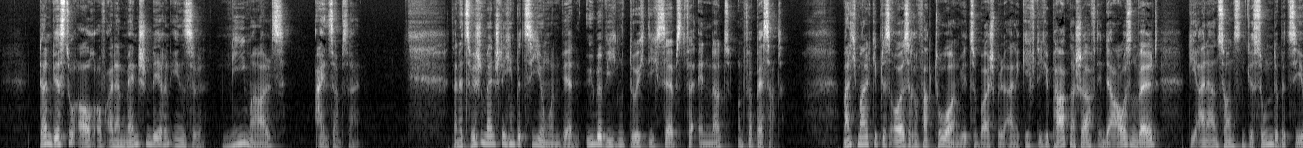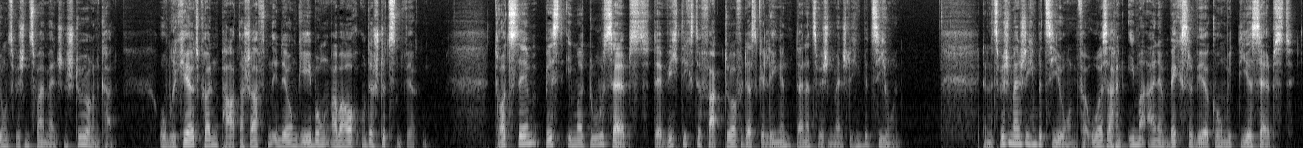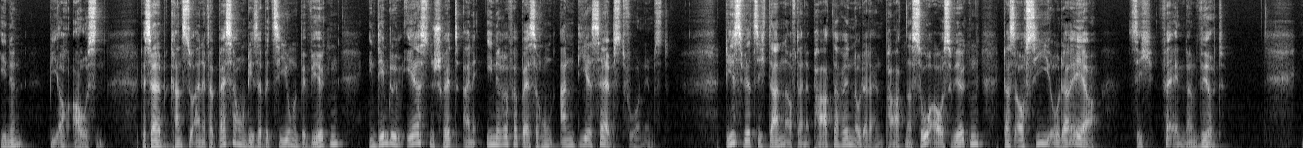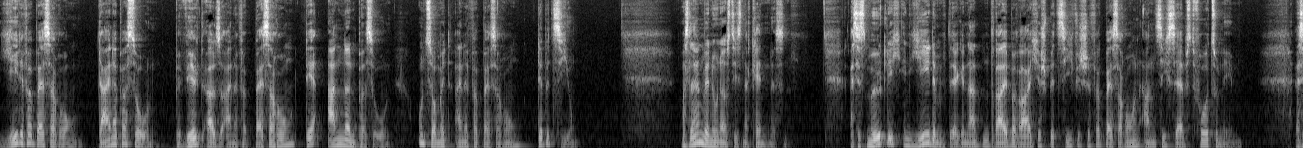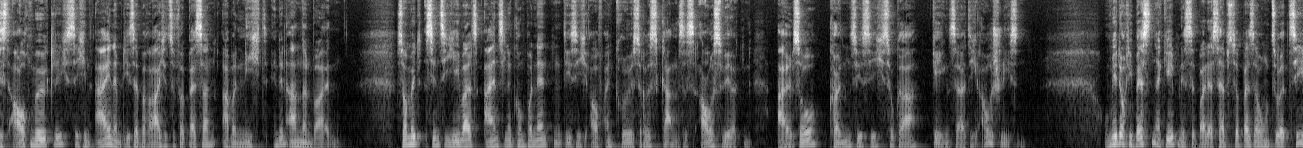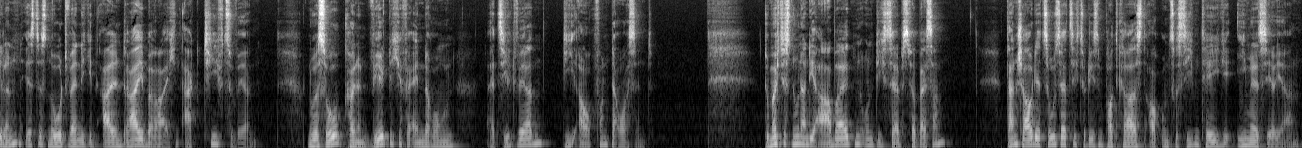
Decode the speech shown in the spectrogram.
Dann wirst du auch auf einer menschenleeren Insel niemals einsam sein. Deine zwischenmenschlichen Beziehungen werden überwiegend durch dich selbst verändert und verbessert. Manchmal gibt es äußere Faktoren, wie zum Beispiel eine giftige Partnerschaft in der Außenwelt, die eine ansonsten gesunde Beziehung zwischen zwei Menschen stören kann. Umgekehrt können Partnerschaften in der Umgebung aber auch unterstützend wirken. Trotzdem bist immer du selbst der wichtigste Faktor für das Gelingen deiner zwischenmenschlichen Beziehungen. Deine zwischenmenschlichen Beziehungen verursachen immer eine Wechselwirkung mit dir selbst, innen wie auch außen – Deshalb kannst du eine Verbesserung dieser Beziehungen bewirken, indem du im ersten Schritt eine innere Verbesserung an dir selbst vornimmst. Dies wird sich dann auf deine Partnerin oder deinen Partner so auswirken, dass auch sie oder er sich verändern wird. Jede Verbesserung deiner Person bewirkt also eine Verbesserung der anderen Person und somit eine Verbesserung der Beziehung. Was lernen wir nun aus diesen Erkenntnissen? Es ist möglich, in jedem der genannten drei Bereiche spezifische Verbesserungen an sich selbst vorzunehmen. Es ist auch möglich, sich in einem dieser Bereiche zu verbessern, aber nicht in den anderen beiden. Somit sind sie jeweils einzelne Komponenten, die sich auf ein größeres Ganzes auswirken, also können sie sich sogar gegenseitig ausschließen. Um jedoch die besten Ergebnisse bei der Selbstverbesserung zu erzielen, ist es notwendig, in allen drei Bereichen aktiv zu werden. Nur so können wirkliche Veränderungen erzielt werden, die auch von Dauer sind. Du möchtest nun an dir arbeiten und dich selbst verbessern? Dann schau dir zusätzlich zu diesem Podcast auch unsere siebentägige E-Mail-Serie an.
